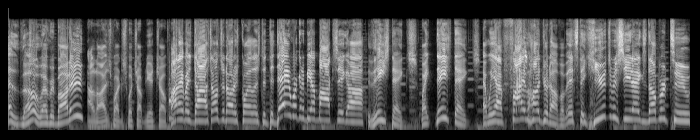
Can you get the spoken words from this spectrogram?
Hello, everybody. I don't know. I just wanted to switch up the intro. My name is Josh, also known as Coilist, and today we're going to be unboxing uh these things. Wait, these things. And we have 500 of them. It's the huge machine eggs number two.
